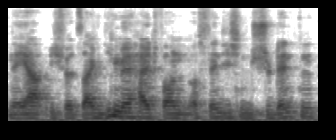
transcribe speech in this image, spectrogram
naja, ich würde sagen, die Mehrheit von ausländischen Studenten,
